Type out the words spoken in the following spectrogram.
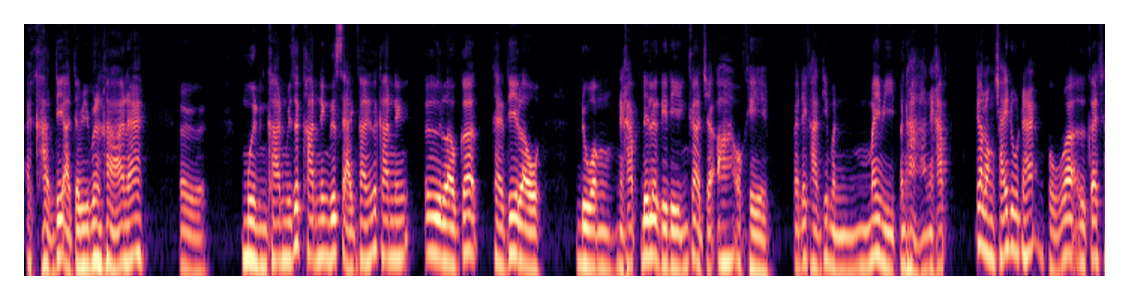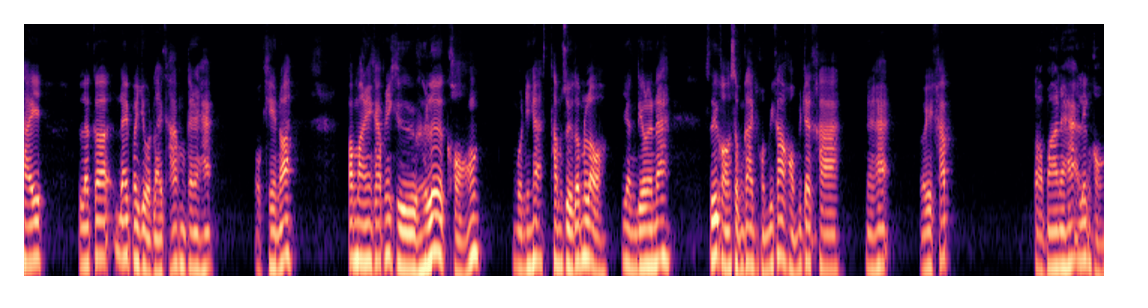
ไอ้คันที่อาจจะมีปัญหานะเออหมื่นคันมีสักคันหนึ่งหรือแสนคันมีสักคันหนึ่งเออเราก็แทนที่เรา ดวงนะครับ ได้เลือกดีๆ ก็อาจจะอ่าโอเค ไปได้คันที่มันไม่มีปัญหานะครับ ก็ลองใช้ดูนะฮะผมว่าเออก็ใช้แล้วก็ได้ประโยชน์หลายครั้งเหมือนกันนะฮะโอเคเนาะประมาณนี้ครับนี่คือเลิกของวันนี้ฮะทำสวยต้มหล่ออย่างเดียวเลยนะ ซื้อของสำคัญของมีค่าของมีราคานะฮะโอเคครับ ต่อมานะฮะเรื่องของ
